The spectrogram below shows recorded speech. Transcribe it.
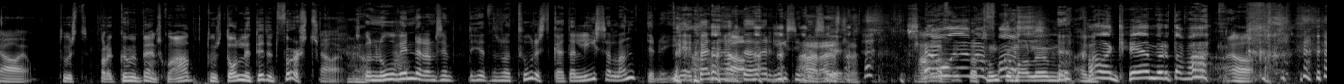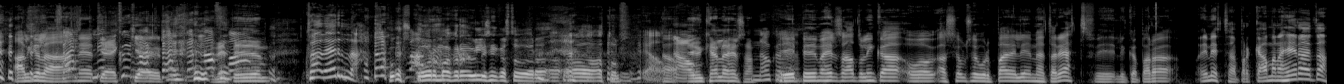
Já, já. Þú veist, bara gummi ben, sko, að, þú veist, Dolly did it first, sko. Já, Sko nú vinnur hann sem hérna svona túristgæt að lýsa landinu. Ég, hvernig haldið að það er lýsingar Það er Sjáðu tungumálum. Hvaðan kemur þetta vatn? Já, algjörlega, er... Hvað er það? Sko- Skorum okkur auglýsingastofur að ráða Adolf. Já, við kælega að hilsa Adolf Inga og að sjálfsögur voru bæði liðið með þetta rétt. Við líka bara, einmitt, það er bara gaman að heyra þetta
